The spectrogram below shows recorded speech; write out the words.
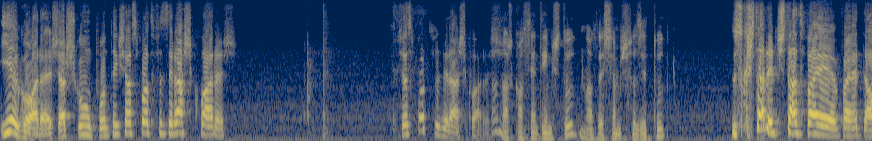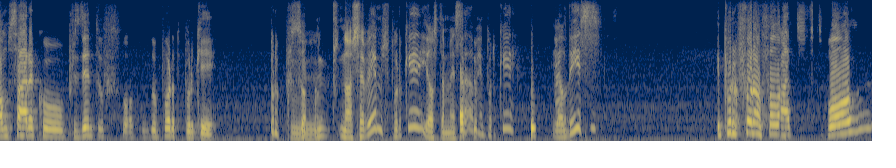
e agora já chegou um ponto em que já se pode fazer às claras. Já se pode fazer às claras. Nós consentimos tudo, nós deixamos fazer tudo. O secretário de Estado vai, vai almoçar com o presidente do Futebol do Porto, porquê? Porque Só- nós sabemos porquê, eles também sabem porquê. Ele disse. E porque foram falar de futebol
